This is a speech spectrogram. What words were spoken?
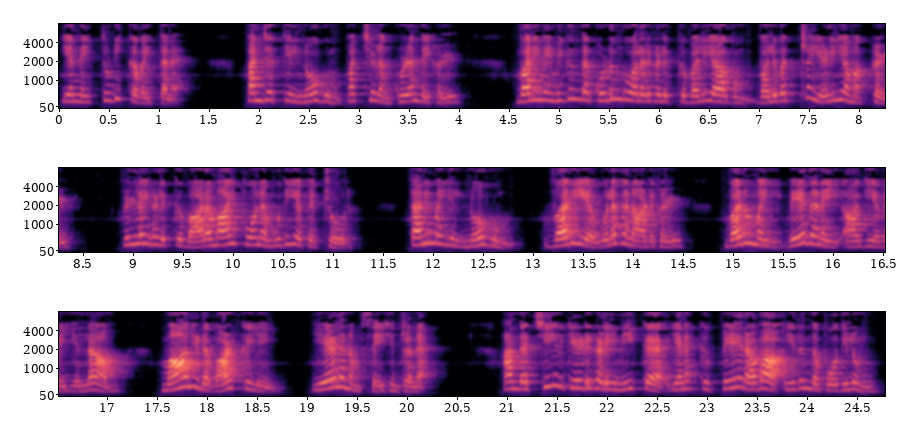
என்னை துடிக்க வைத்தன. பஞ்சத்தில் நோகும் பச்சிளங் குழந்தைகள் வலிமை மிகுந்த கொடுங்கோலர்களுக்கு பலியாகும் வலுவற்ற எளிய மக்கள் பிள்ளைகளுக்கு பாரமாய்ப் போன முதிய பெற்றோர் தனிமையில் நோகும் வறிய உலக நாடுகள் வறுமை வேதனை ஆகியவை எல்லாம் மானிட வாழ்க்கையை ஏளனம் செய்கின்றன. அந்த சீர்கேடுகளை நீக்க எனக்கு பேரவா இருந்த போதிலும்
